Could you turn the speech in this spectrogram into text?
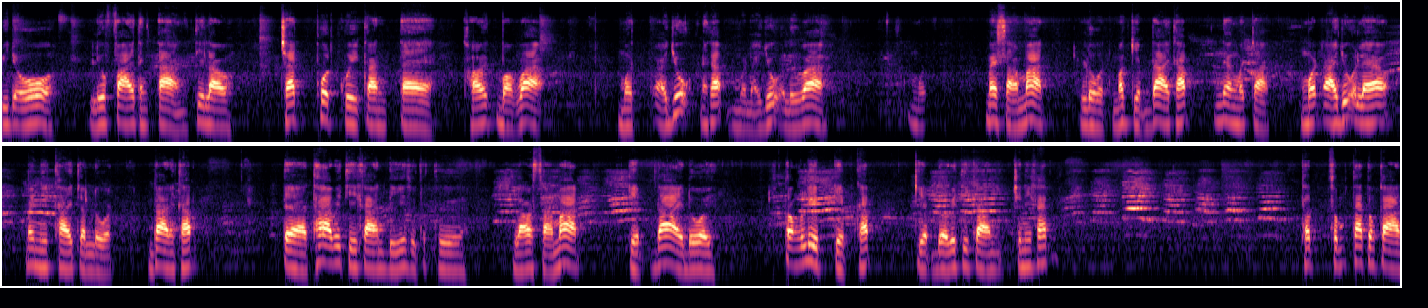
วิดีโอ หรือไฟล์ต่างๆ ที่เราแชทพูดคุยกันแต่เขาบอกว่าหมดอายุนะครับ หมดอายุหรือว่าหมดไม่สามารถโหลดมาเก็บได้ครับ เนื่องมาจากหมดอายุแล้วไม่มีใครจะโหลดได้นะครับ แต่ถ้าวิธีการดีที่สุดก็คือ เราสามารถเก็บได้โดยต้องรีบเก็บครับ เก็บโดยวิธีการชนิดครับ ถ้าถ้าต้องการ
